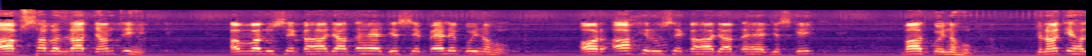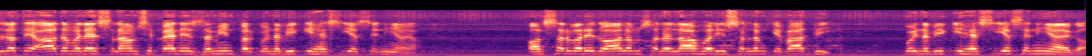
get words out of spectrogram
آپ سب حضرات جانتے ہیں، اول اسے کہا جاتا ہے جس سے پہلے کوئی نہ ہو، اور آخر اسے کہا جاتا ہے جس کے بعد کوئی نہ ہو۔ چنانچہ حضرت آدم علیہ السلام سے پہلے زمین پر کوئی نبی کی حیثیت سے نہیں آیا، اور سرور دو عالم صلی اللہ علیہ وسلم کے بعد بھی کوئی نبی کی حیثیت سے نہیں آئے گا۔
